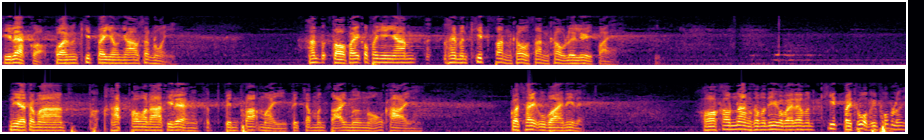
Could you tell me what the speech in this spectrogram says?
ทีแรกก็ปล่อยมันคิดไปยาวๆสักหน่อย ท่านต่อไปก็พยายามให้มันคิดสั้นเข้าสั้นเข้าเรื่อยๆไป เนี่ยจะมาหัดภาวนาทีแรกเป็นพระใหม่ ไปจำมันสายเมืองหนองคาย ก็ใช้อุบายนี่แหละ พอเข้านั่งสมาธิเข้าไปแล้ว มันคิดไปทั่วพิภพเลย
